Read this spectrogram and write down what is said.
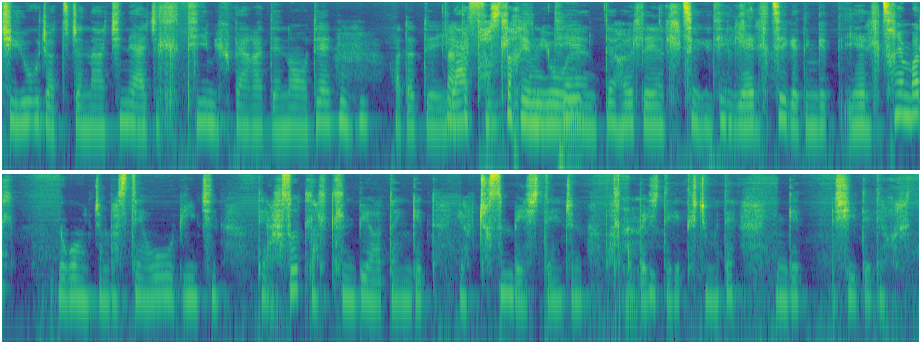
Чи юу гэж бодож байна? Чиний ажил тийм их байгаад байна уу тий? одоо тий яаж туслах юм юу вэ? Тэ хоёлаа ярилцъя гэдэг. Ярилцъя гэдэг ингээд ярилцах юм бол нөгөө хүн чинь бас тийм өө би эн чинь тэгээ асуудал болтол нь би одоо ингээд явчихсан байж тээ эн чинь болохгүй байж тээ гэдэг ч юм уу те ингээд шийдээд явах хэрэгтэй.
